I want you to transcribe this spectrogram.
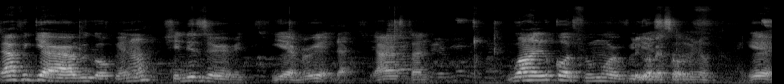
wè a fi gya her a big up, you know. She deserve it. Yeah, mwen rate that. You understand? Go an look out for more videos coming up. Yeah.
